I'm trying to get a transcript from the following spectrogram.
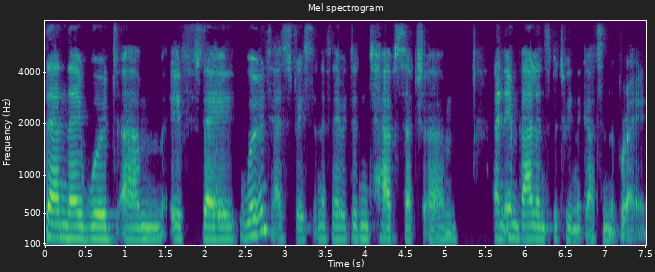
than they would um, if they weren't as stressed and if they didn't have such um, an imbalance between the gut and the brain.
